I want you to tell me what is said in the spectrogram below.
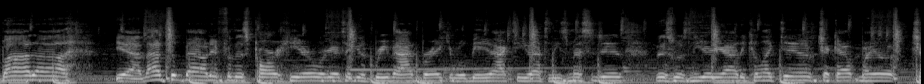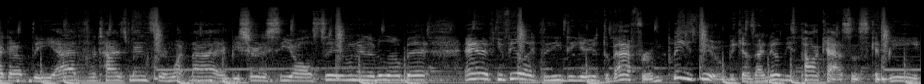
But, uh, yeah, that's about it for this part here. We're going to take a brief ad break, and we'll be back to you after these messages. This was Neo Reality Collective. Check out my uh, check out the advertisements and whatnot, and be sure to see you all soon in a little bit. And if you feel like the need to use the bathroom, please do, because I know these podcasts can be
